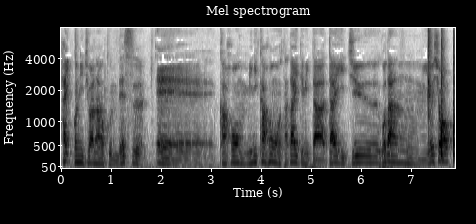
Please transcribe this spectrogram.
はい、こんにちは、なおくんです。えー、花本、ミニ花本を叩いてみた第15弾、よいしょ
